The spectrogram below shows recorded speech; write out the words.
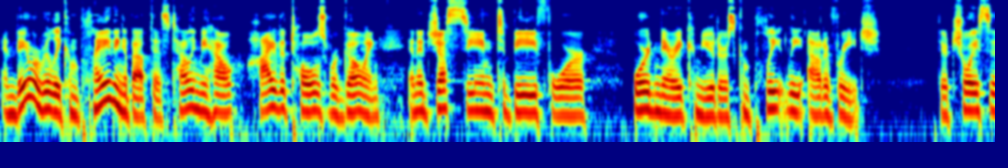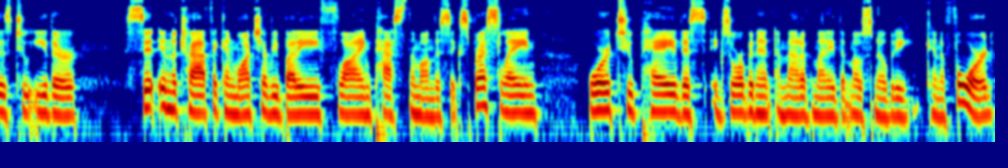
And they were really complaining about this, telling me how high the tolls were going. And it just seemed to be for ordinary commuters completely out of reach. Their choice is to either sit in the traffic and watch everybody flying past them on this express lane or to pay this exorbitant amount of money that most nobody can afford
